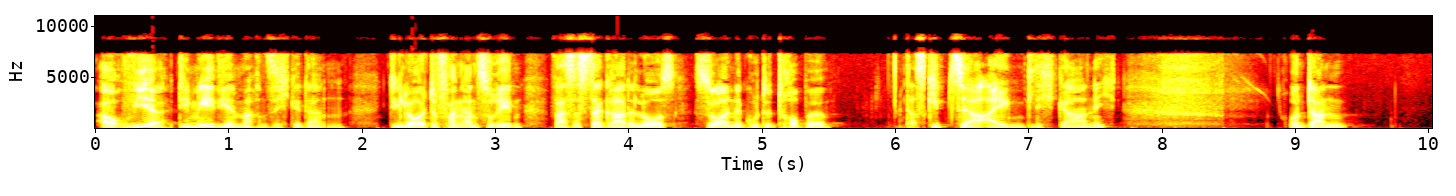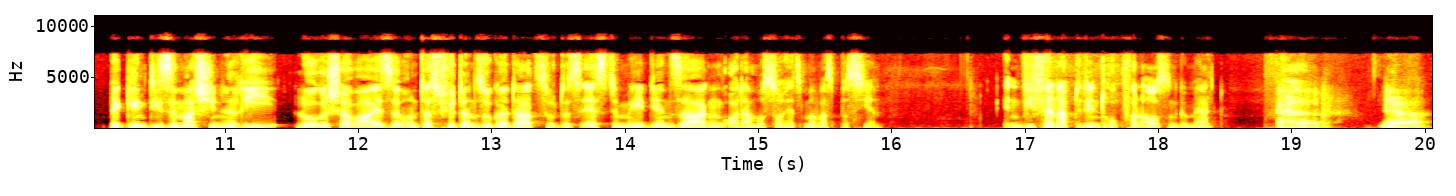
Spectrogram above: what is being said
Auch wir, die Medien machen sich Gedanken. Die Leute fangen an zu reden, was ist da gerade los? So eine gute Truppe, das gibt's ja eigentlich gar nicht. Und dann beginnt diese Maschinerie logischerweise und das führt dann sogar dazu, dass erste Medien sagen, oh, da muss doch jetzt mal was passieren. Inwiefern habt ihr den Druck von außen gemerkt? Äh, ja,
